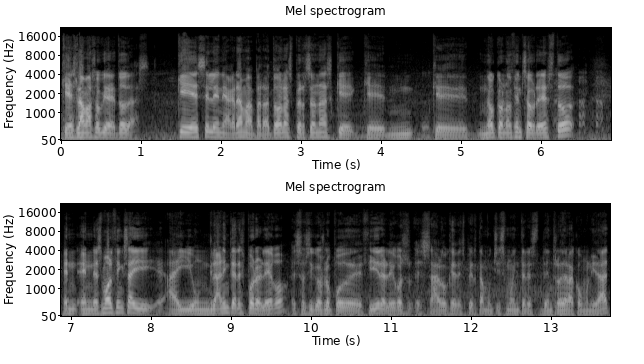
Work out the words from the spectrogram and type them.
que es la más obvia de todas qué es el enneagrama para todas las personas que, que, no conocen sobre esto. En, Small Things hay, hay, un gran interés por el ego, eso sí que os lo puedo decir. El ego es, algo que despierta muchísimo interés dentro de la comunidad,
